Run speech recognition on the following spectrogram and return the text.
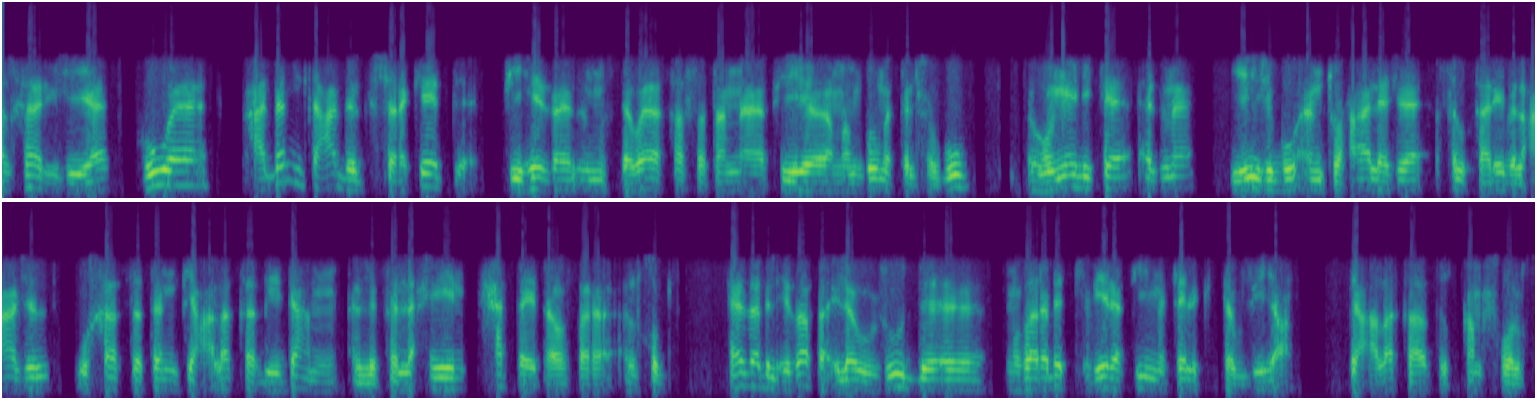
الخارجية هو عدم تعدد الشركات في هذا المستوى خاصة في منظومة الحبوب هنالك أزمة يجب أن تعالج في القريب العاجل وخاصة في علاقة بدعم الفلاحين حتى يتوفر الخبز. هذا بالإضافة إلى وجود مضاربات كبيرة في مسالك التوزيع في علاقة بالقمح والخبز.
